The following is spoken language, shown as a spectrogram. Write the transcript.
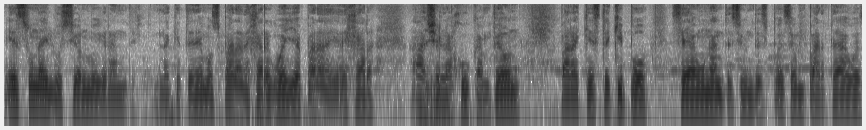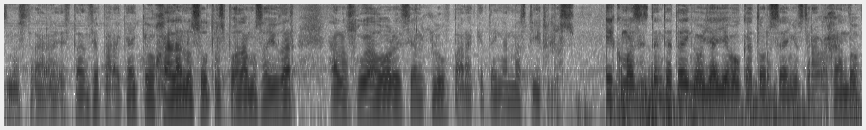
es una ilusión muy grande, la que tenemos para dejar huella, para dejar a Shelahu campeón, para que este equipo sea un antes y un después, sea un parteaguas nuestra estancia para acá y que ojalá nosotros podamos ayudar a los jugadores y al club para que tengan más títulos. Y como asistente técnico ya llevo 14 años trabajando,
